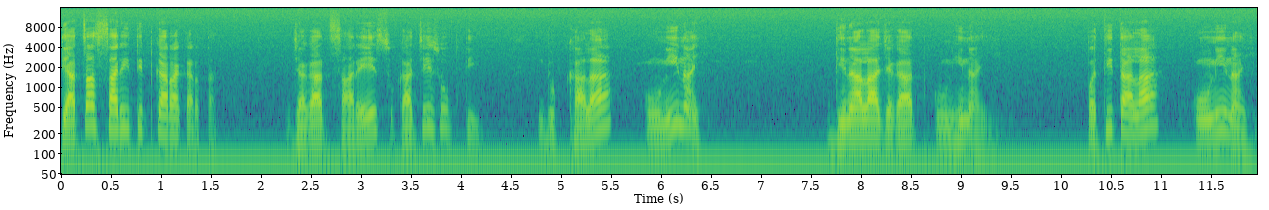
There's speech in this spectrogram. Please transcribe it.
त्याचाच सारी तिटकारा करतात. जगात सारे सुखाचे सोबती. दुःखाला कोणी नाही. दिनाला जगात कोणी नाही. पतिताला कोणी नाही.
